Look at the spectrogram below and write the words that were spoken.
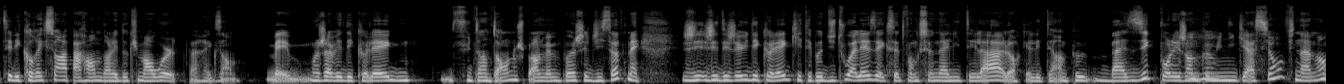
c'est les corrections apparentes dans les documents Word, par exemple. Mais moi, j'avais des collègues, fut un temps, je parle même pas chez Gsoft, mais j'ai déjà eu des collègues qui étaient pas du tout à l'aise avec cette fonctionnalité-là, alors qu'elle était un peu basique pour les gens de mm-hmm. communication, finalement.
